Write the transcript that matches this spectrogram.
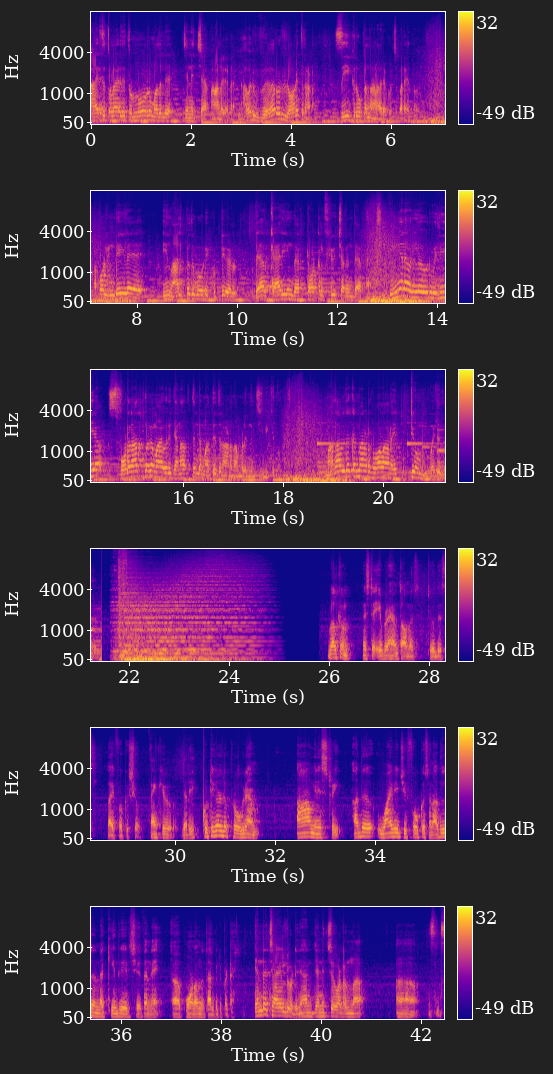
ആയിരത്തി തൊള്ളായിരത്തി തൊണ്ണൂറ് മുതൽ ജനിച്ച ആളുകൾ. അവർ വേറൊരു ലോകത്തിലാണ്. സി ഗ്രൂപ്പ് എന്നാണ് അവരെ കുറിച്ച് പറയുന്നത്. അപ്പോൾ ഇന്ത്യയിലെ ഈ നാൽപ്പത് കോടി കുട്ടികൾ they are carrying their total future in their ഇങ്ങനെ ഉള്ള ഒരു വലിയ സ്ഫോടനാത്മകമായ ഒരു ജനത്തിന്റെ മധ്യത്തിലാണ് നമ്മൾ ഇന്ന് ജീവിക്കുന്നത്. മാതാപിതാക്കന്മാരുടെ റോളാണ് ഏറ്റവും വലുത്. Welcome mister Ibrahim Thomas to this life focus show thank you Jerry കുട്ടികളുടെ പ്രോഗ്രാം ആ മിനിസ്ട്രി അത് വൈ ഡിഡ് യു ഫോക്കസ് ആണ് അതിൽ നിന്ന് കേന്ദ്രീകരിച്ച് തന്നെ പോകണമെന്ന് താല്പര്യപ്പെട്ടെ? എന്റെ ചൈൽഡ്ഹുഡ് ഞാൻ ജനിച്ച് വളർന്ന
